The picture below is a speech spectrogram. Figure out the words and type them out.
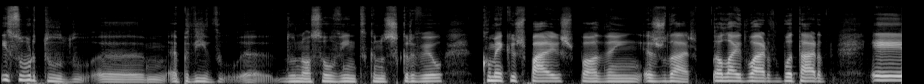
e, sobretudo, uh, a pedido uh, do nosso ouvinte que nos escreveu, como é que os pais podem ajudar. Olá, Eduardo, boa tarde. É,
